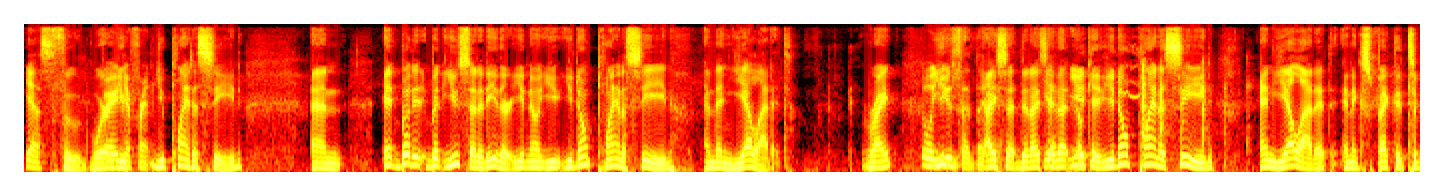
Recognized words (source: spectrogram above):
Yes, food where Very you, different. you plant a seed and it, but it, but you said it either. You know, you, you don't plant a seed and then yell at it. Right? Well, you said that. I said, did I say Yeah, that? you- okay, you don't plant a seed and yell at it and expect it to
